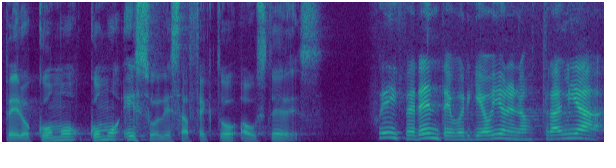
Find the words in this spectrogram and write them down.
pero ¿cómo, ¿cómo eso les afectó a ustedes? Fue diferente porque hoy en Australia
